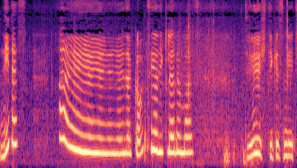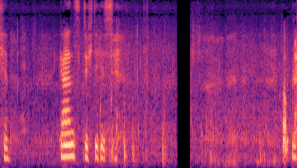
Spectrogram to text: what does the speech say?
Nives? Eieieiei, da kommt sie ja, die kleine Maus. Tüchtiges Mädchen. Ganz tüchtig ist sie. Hoppla.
